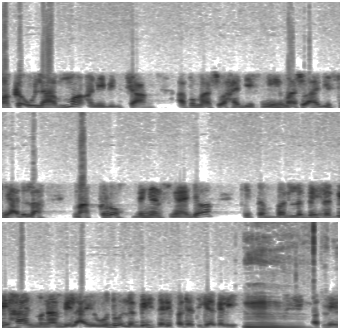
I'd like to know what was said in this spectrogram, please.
Maka ulama ni bincang, apa maksud hadis ni? Maksud hadis ni adalah makruh dengan sengaja kita berlebih-lebihan mengambil air wuduk lebih daripada tiga kali. Hmm. Okey.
